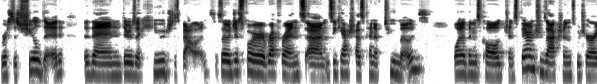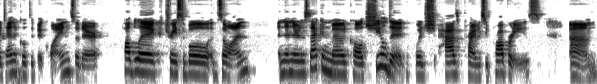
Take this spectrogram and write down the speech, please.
versus shielded, then there's a huge disbalance. So, just for reference, um, Zcash has kind of two modes. One of them is called transparent transactions, which are identical to Bitcoin. So, they're public, traceable, and so on. And then there's a second mode called shielded, which has privacy properties. Um,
